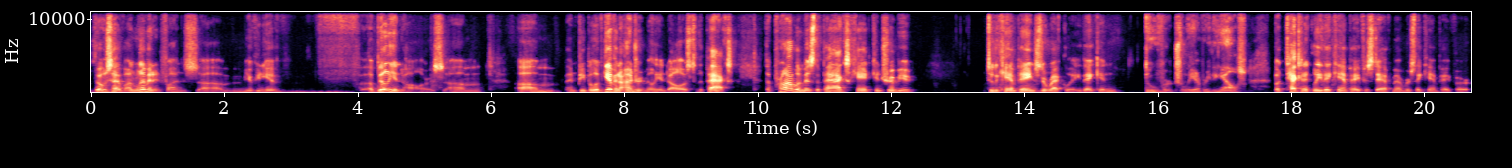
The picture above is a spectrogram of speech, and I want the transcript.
those have unlimited funds. Um, you can give a billion dollars. Um, um, and people have given $100 million to the PACs. The problem is the PACs can't contribute to the campaigns directly. They can do virtually everything else, but technically they can't pay for staff members. They can't pay for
